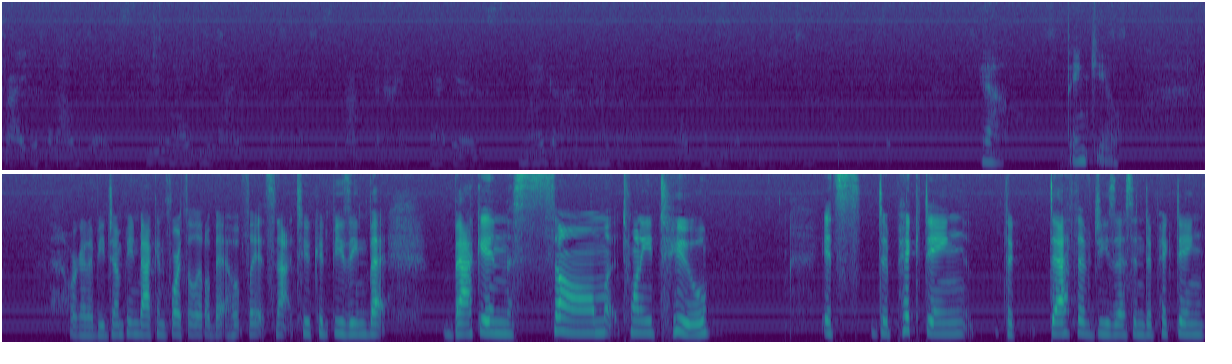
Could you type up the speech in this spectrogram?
cried with a loud voice, Eli, Eli, lama sabachthani. That is, My God, my God, why have you abandoned me? and forsaken me?" Yeah, thank you. We're going to be jumping back and forth a little bit. Hopefully, it's not too confusing. But back in Psalm 22, it's depicting the death of Jesus and depicting,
